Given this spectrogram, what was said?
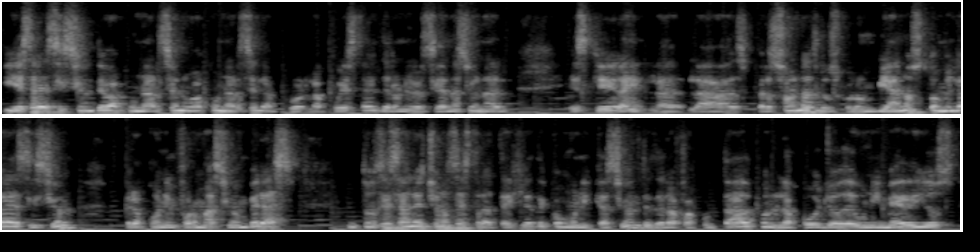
Y esa decisión de vacunarse o no vacunarse, la, apuesta desde la Universidad Nacional es que las personas, los colombianos, tomen la decisión, pero con información veraz. Entonces han hecho unas estrategias de comunicación desde la facultad, con el apoyo de Unimedios,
